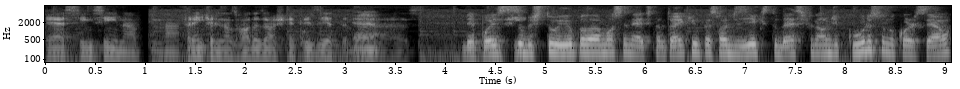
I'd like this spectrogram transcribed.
É, sim, sim. Na, na frente ali nas rodas eu acho que é trizeta. É. Mas... Depois Enfim. substituiu pela mocinete. Tanto é que o pessoal dizia que se tu desse final de curso no Corcel,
